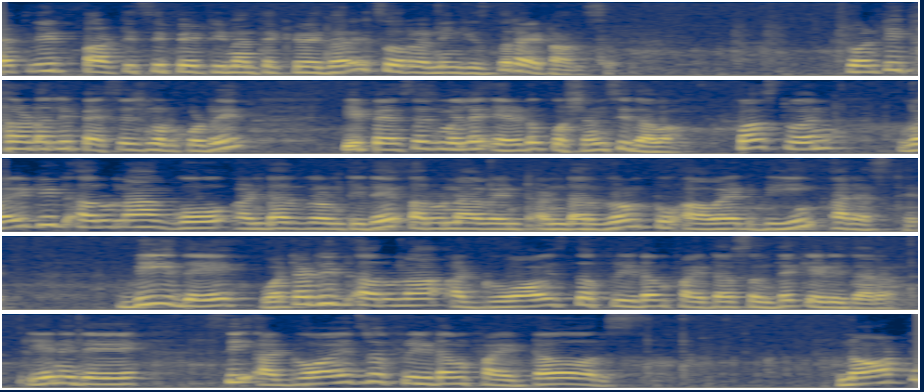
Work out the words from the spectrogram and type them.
athlete participate in ಅಂತ ಕೇಳಿದ್ದಾರೆ. So running is the right answer twenty ಥರ್ಡಲ್ಲಿ ಪ್ಯಾಸೇಜ್ ನೋಡ್ಕೊಡ್ರಿ. ಈ ಪ್ಯಾಸೇಜ್ ಮೇಲೆ ಎರಡು ಕ್ವಶನ್ಸ್ ಇದಾವೆ. First one why did Aruna go underground ಇದೆ? Aruna went underground to avoid being arrested B ಇದೆ what did Aruna advise the freedom fighters ಅಂತ ಕೇಳಿದ್ದಾರೆ. ಏನಿದೆ? She advised freedom fighters not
